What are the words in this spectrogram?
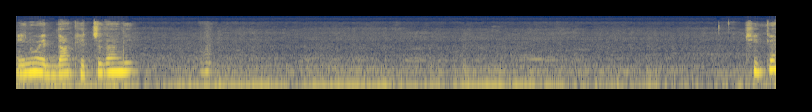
ਇਹਨੂੰ ਇਦਾਂ ਖਿੱਚ ਦਾਂਗੇ। ਠੀਕ ਹੈ।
